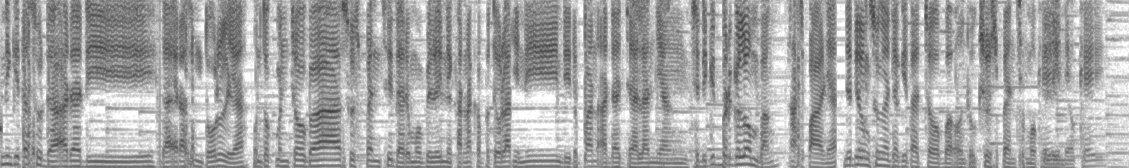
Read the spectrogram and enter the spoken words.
Ini kita sudah ada di daerah Sentul ya untuk mencoba suspensi dari mobil ini. Karena kebetulan ini di depan ada jalan yang sedikit bergelombang aspalnya. Jadi langsung aja kita coba untuk suspensi mobil ini oke? okay?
